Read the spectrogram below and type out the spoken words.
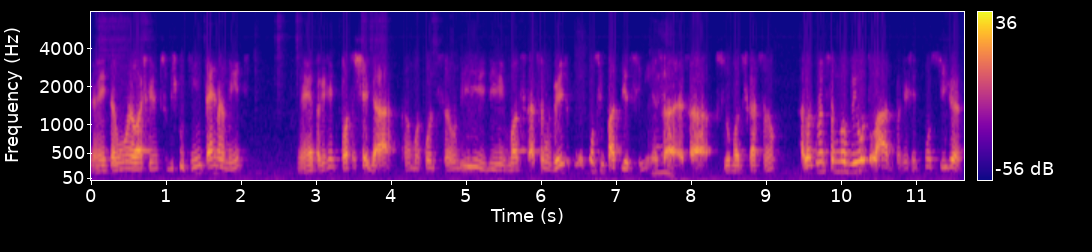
Né, então eu acho que a gente precisa discutir internamente né, para que a gente possa chegar a uma condição de, de modificação. Vejo com, simpatia, sim, essa, essa sua modificação. Agora nós precisamos ouvir o outro lado, para que a gente consiga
